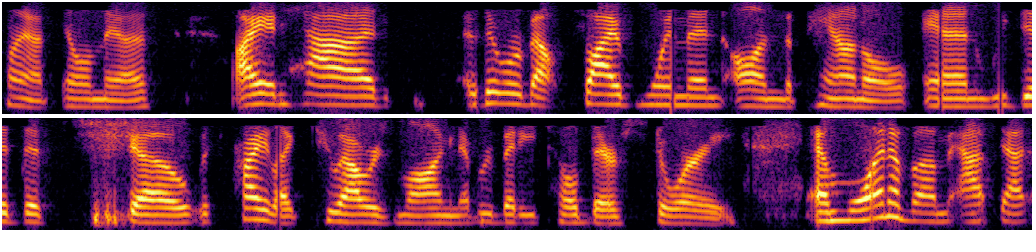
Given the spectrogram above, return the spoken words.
plant illness. I had had there were about five women on the panel and we did this show it was probably like two hours long and everybody told their story and one of them at that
